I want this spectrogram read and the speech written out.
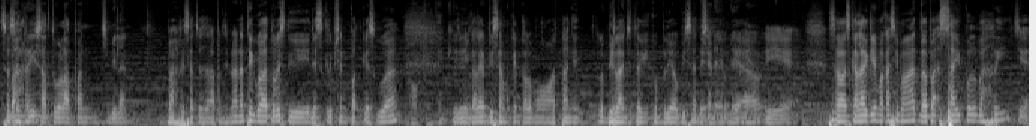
sosial Bahri media? 189 Bahri 189. Nanti gua tulis di description podcast gua. oke Jadi kalian bisa mungkin kalau mau tanya lebih lanjut lagi ke beliau bisa Bisa DM, ke DM, beliau. Iya. So sekali lagi makasih banget Bapak Saipul Bahri. Cie.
